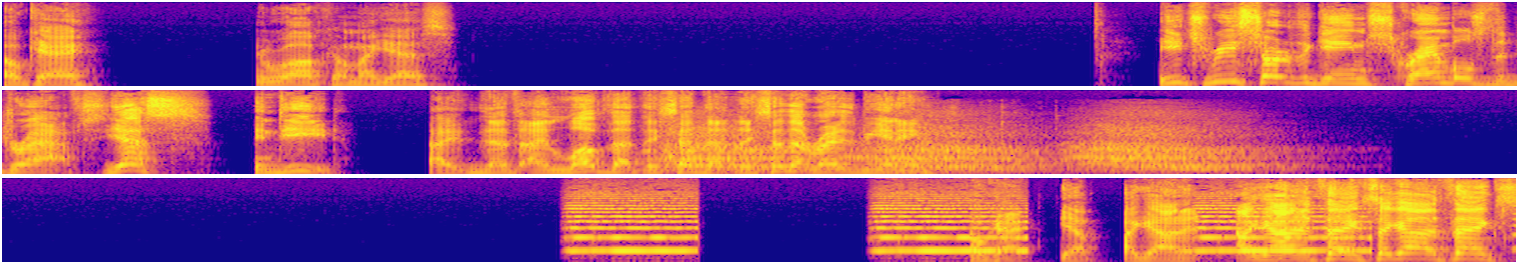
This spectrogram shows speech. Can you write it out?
Okay. You're welcome, I guess. Each restart of the game scrambles the drafts. Yes, indeed. I that I love that they said that. They said that right at the beginning. Okay. Yep. I got it. I got it. Thanks. I got it. Thanks.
